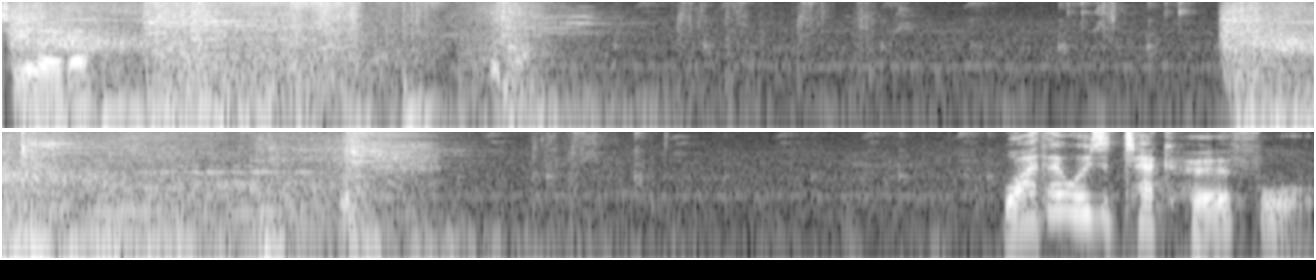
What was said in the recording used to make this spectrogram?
See you later. Why they always attack her for?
